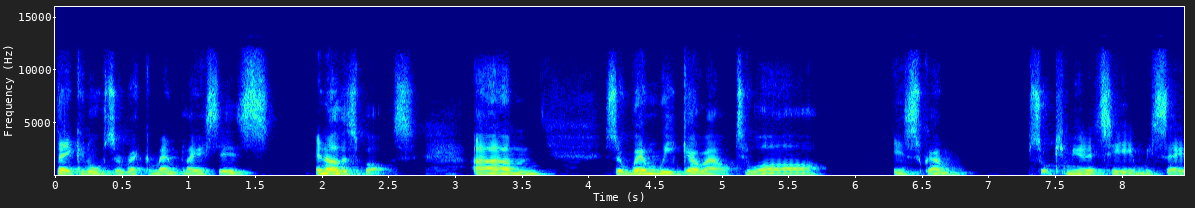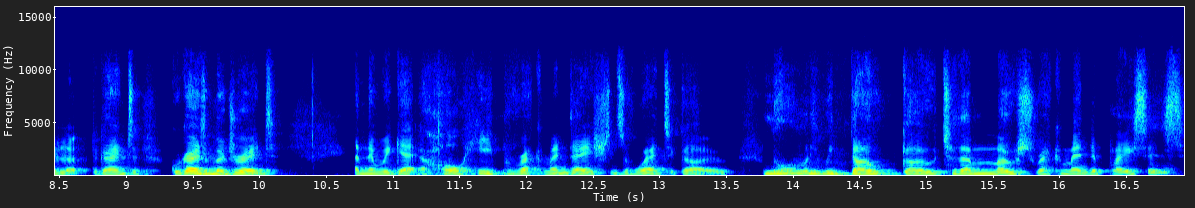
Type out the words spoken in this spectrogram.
they can also recommend places in other spots. Um, so when we go out to our Instagram sort of community and we say, look, we're going to we're going to Madrid, and then we get a whole heap of recommendations of where to go. Normally, we don't go to the most recommended places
